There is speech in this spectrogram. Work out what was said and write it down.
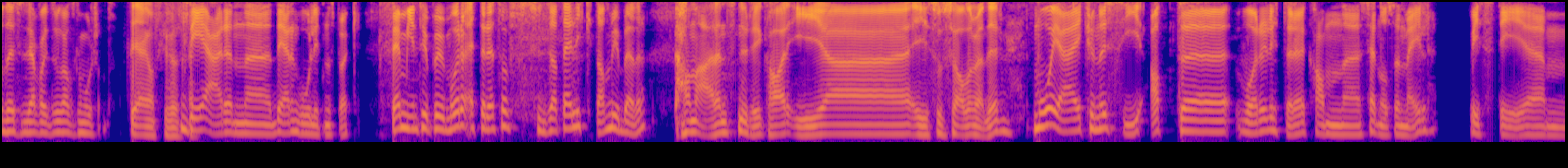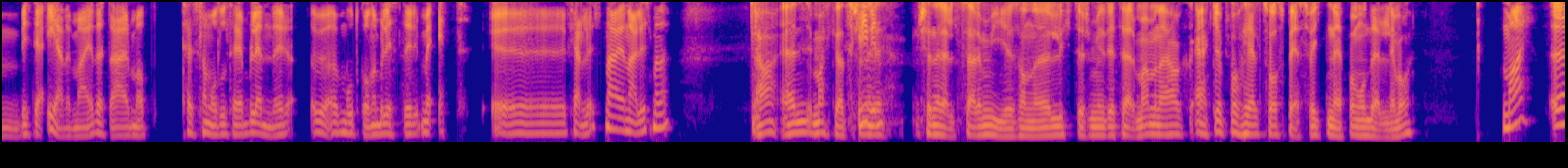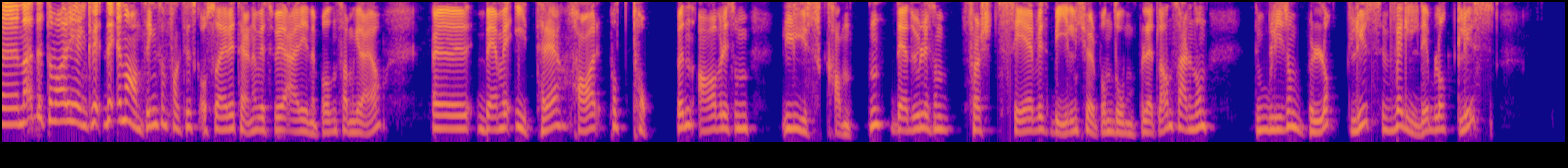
Og det syns jeg faktisk var ganske morsomt. det er ganske festlig. Det er, en, uh, det er en god liten spøk. Det er min type humor, og etter det så syns jeg at jeg likte han mye bedre. Han er en snurrig kar i, uh, i sosiale medier. Må jeg kunne si at uh, våre lyttere kan sende oss en mail hvis de, um, hvis de er enig med meg i dette her med at Tesla Model 3 blender motgående bilister med ett uh, fjernlys? Nei, nærlys med det. Ja, jeg merker at generelt, generelt så er det mye sånne lykter som irriterer meg, men jeg, er ikke på helt så spesifikt ned på modellnivå. Nei, uh, nei, dette var egentlig det En annen ting som faktisk også er irriterende, hvis vi er inne på den samme greia. Uh, BMW I3 har på toppen av liksom lyskanten, det du liksom først ser hvis bilen kjører på en dump eller et eller annet, så er det en sånn det blir sånn blått lys, veldig blått lys.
